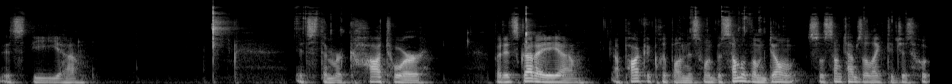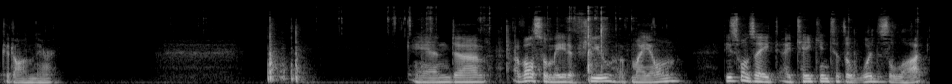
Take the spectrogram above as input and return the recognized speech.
It's the uh, it's the Mercator, but it's got a uh, a pocket clip on this one. But some of them don't, so sometimes I like to just hook it on there. And uh, I've also made a few of my own. These ones I, I take into the woods a lot.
